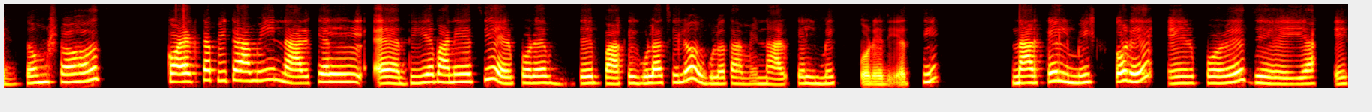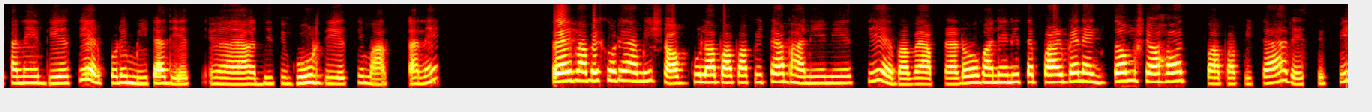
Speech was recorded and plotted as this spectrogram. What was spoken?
একদম সহজ। কয়েকটা পিঠা আমি নারকেল অ্যা দিয়ে বানিয়েছি। এরপরে যে বাকিগুলা ছিল ওগুলোতে আমি নারকেল মিক্স করে দিয়েছি। নারকেল মিক্স করে এরপরে যে ইয়া এখানে দিয়েছি এরপরে মিঠা দিয়েছি দিয়েছি গুড় দিয়েছি মাঝখানে। তো এইভাবে করে আমি সবগুলা ভাপা পিঠা বানিয়ে নিয়েছি। এভাবে আপনারাও বানিয়ে নিতে পারবেন। একদম সহজ ভাপা পিঠা রেসিপি।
